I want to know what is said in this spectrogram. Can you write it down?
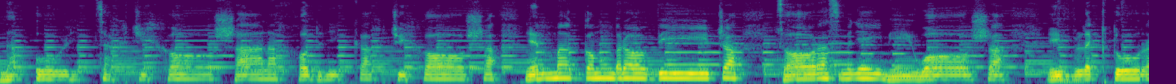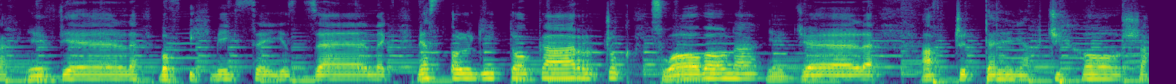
Na ulicach cichosza, na chodnikach cichosza, nie ma Gombrowicza, coraz mniej Miłosza i w lekturach niewiele, bo w ich miejsce jest Zenek, miast Olgi Tokarczuk, słowo na niedzielę a w czytelniach cichosza,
